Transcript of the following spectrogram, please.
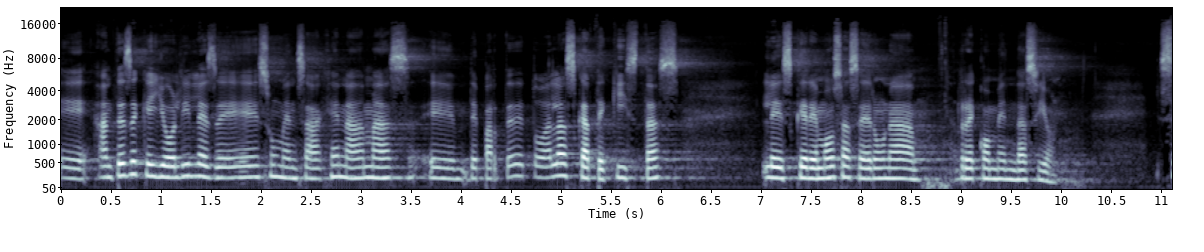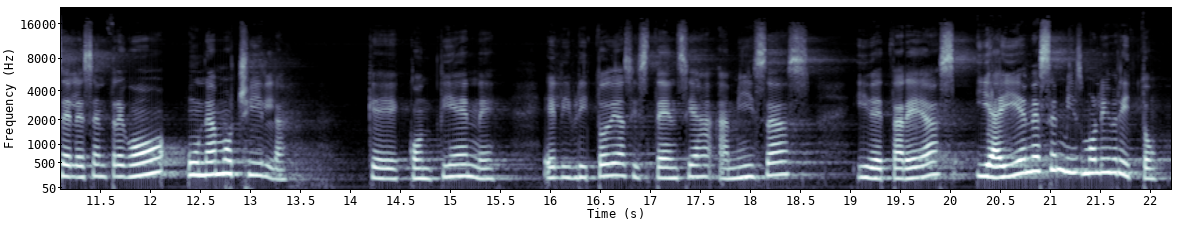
Eh, antes de que Yoli les dé su mensaje, nada más eh, de parte de todas las catequistas, les queremos hacer una recomendación. Se les entregó una mochila que contiene el librito de asistencia a misas y de tareas, y ahí en ese mismo librito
